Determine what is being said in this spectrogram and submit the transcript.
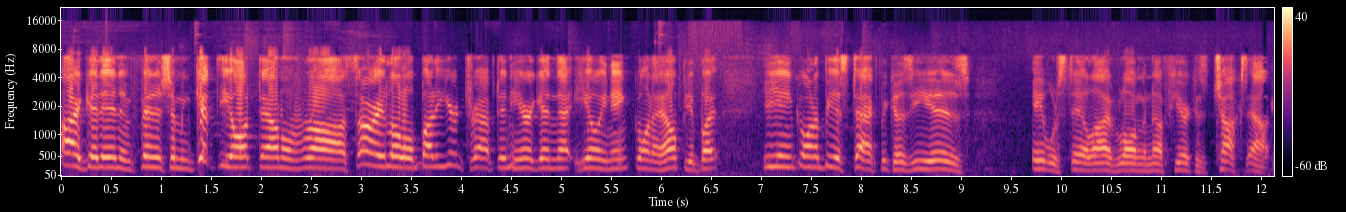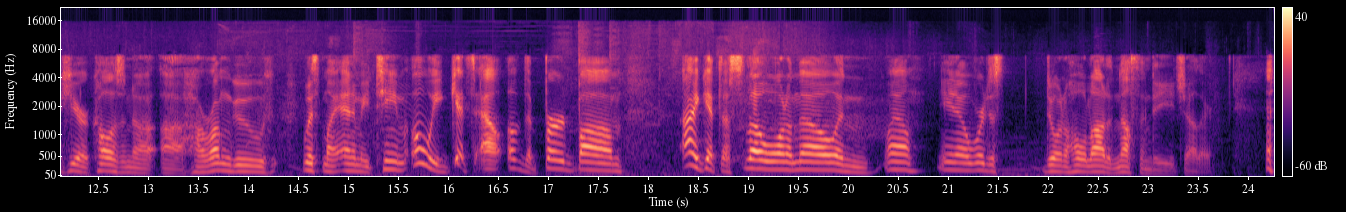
I get in and finish him and get the ult down on Ra. Sorry, little buddy, you're trapped in here again. That healing ain't going to help you, but he ain't going to be a stack because he is able to stay alive long enough here because Chaac out here causing a, a harungu with my enemy team. Oh, he gets out of the bird bomb. I get the slow on him though, and well, you know, we're just doing a whole lot of nothing to each other.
